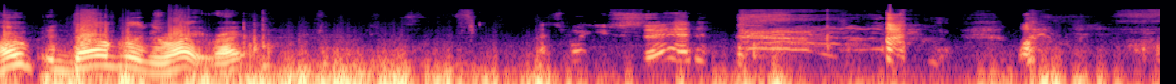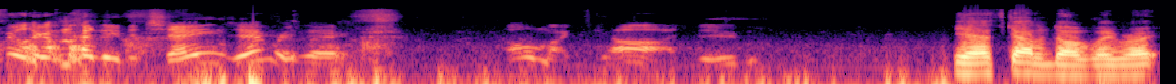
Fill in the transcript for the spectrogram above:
I hope Doug looks right, right? That's what you said. I feel like I might need to change everything. Oh my god, dude. Yeah, it's got a dog leg, right?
